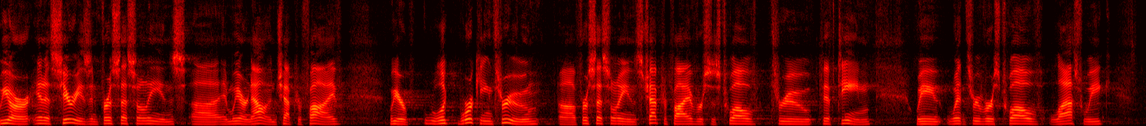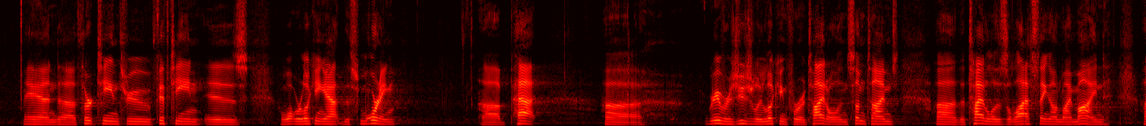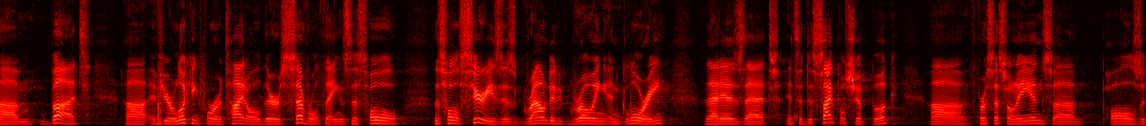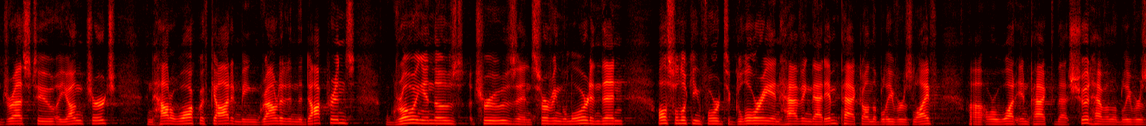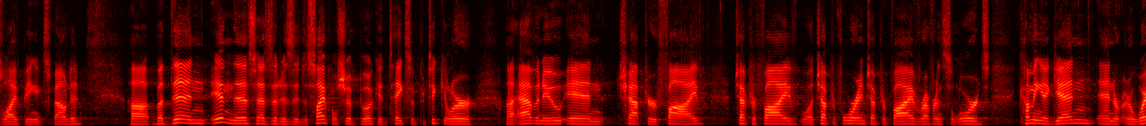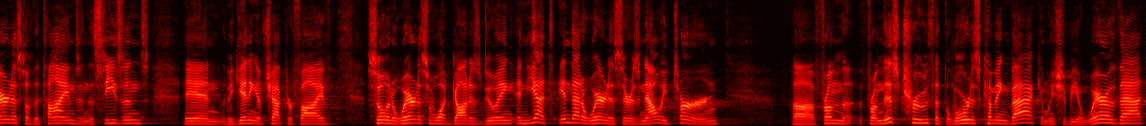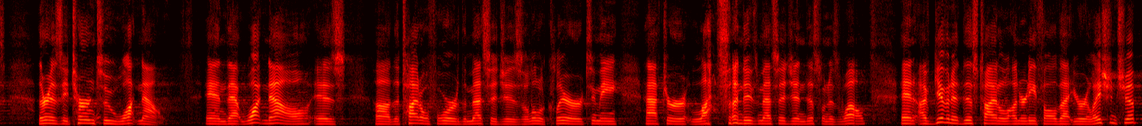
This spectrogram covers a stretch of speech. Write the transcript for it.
We are in a series in 1 Thessalonians, uh, and we are now in chapter 5. We are look, working through uh, 1 Thessalonians chapter 5, verses 12 through 15. We went through verse 12 last week, and uh, 13 through 15 is what we're looking at this morning. Uh, Pat uh, Griever is usually looking for a title, and sometimes uh, the title is the last thing on my mind. Um, but uh, if you're looking for a title, there's several things. This whole this whole series is grounded, growing, and glory. That is that it's a discipleship book. Uh, First Thessalonians, uh, Paul's address to a young church and how to walk with God and being grounded in the doctrines, growing in those truths, and serving the Lord, and then also looking forward to glory and having that impact on the believer's life, uh, or what impact that should have on the believer's life being expounded. Uh, but then in this, as it is a discipleship book, it takes a particular uh, avenue in chapter 5. Chapter 5, well, chapter 4 and chapter 5 reference the Lord's coming again and an awareness of the times and the seasons in the beginning of chapter 5. So, an awareness of what God is doing, and yet in that awareness, there is now a turn uh, from, the, from this truth that the Lord is coming back, and we should be aware of that. There is a turn to what now? And that what now is uh, the title for the message is a little clearer to me after last Sunday's message and this one as well. And I've given it this title underneath all that your relationship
